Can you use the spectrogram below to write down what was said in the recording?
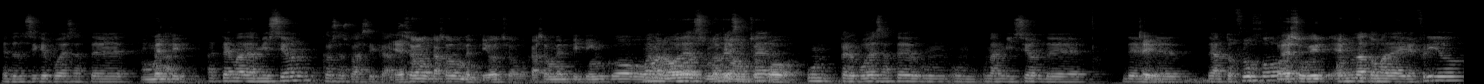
entonces sí que puedes hacer un 20 a, a tema de admisión cosas básicas Eso en caso de un 28. En caso de un 25, bueno bueno, puedes, no puedes tiene mucho juego. un, pero puedes hacer un- un- una admisión de, de, Sí. de- de alto flujo Puedes subir. con eh, una toma de aire frío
